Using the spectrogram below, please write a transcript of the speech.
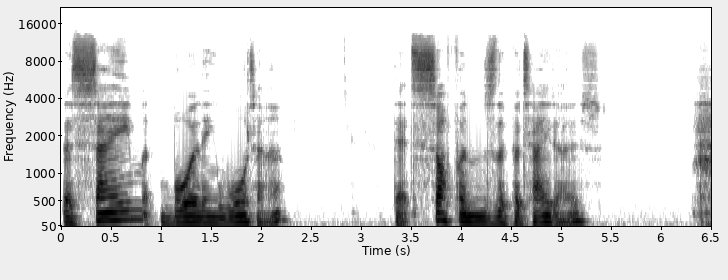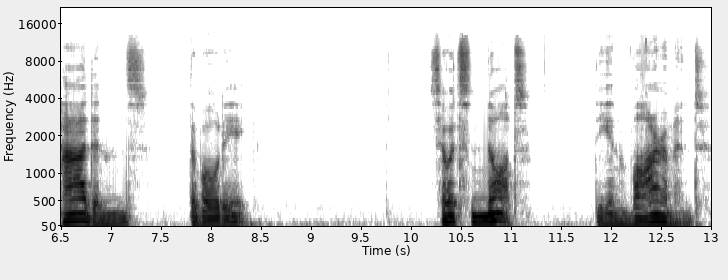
the same boiling water that softens the potatoes hardens the boiled egg. So it's not the environment,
